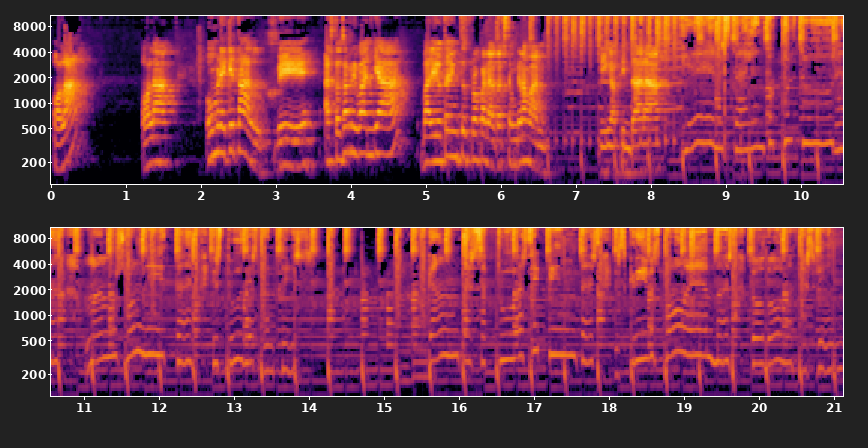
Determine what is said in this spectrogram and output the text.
Hola? Hola. Hombre, què tal? Bé, estàs arribant ja? Vale, ja ho tenim tot preparat, estem gravant. Vinga, fins ara. Tienes escribes poemas, todo lo haces bien.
